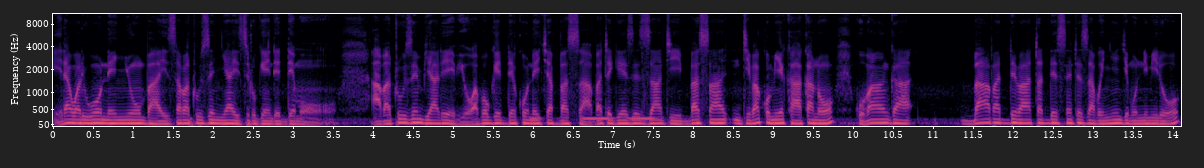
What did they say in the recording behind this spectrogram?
era waliwo n'ennyumba ez'abatuuze ennya ezirugendeddemu abatuuze mu byalo ebyo aboogeddeko n'ekya basa bategeezezza nti basa nti bakomye kaakano kubanga baabadde baatadde ssente zaabwe nnyingi mu nnimiro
